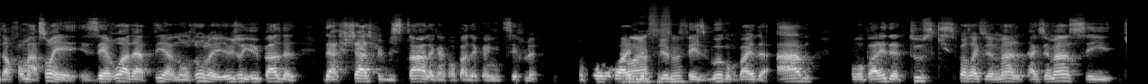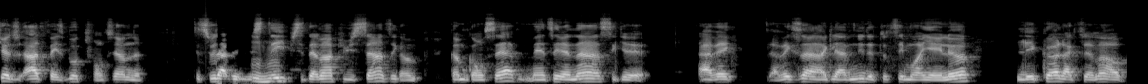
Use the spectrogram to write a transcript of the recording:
leur formation est zéro adaptée à nos jours. Là. De- d'affichage publicitaire là, quand on parle de cognitif. Là. On peut parler Ouais, de ça. Facebook, on peut parler de ad, on va parler de tout ce qui se passe actuellement. Actuellement, c'est que du ad Facebook qui fonctionne. Tu fais de la publicité, Mhm. puis c'est tellement puissant comme, comme concept. Mais tu sais, maintenant, c'est que avec, avec ça, avec l'avenue de tous ces moyens-là, l'école actuellement, a-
